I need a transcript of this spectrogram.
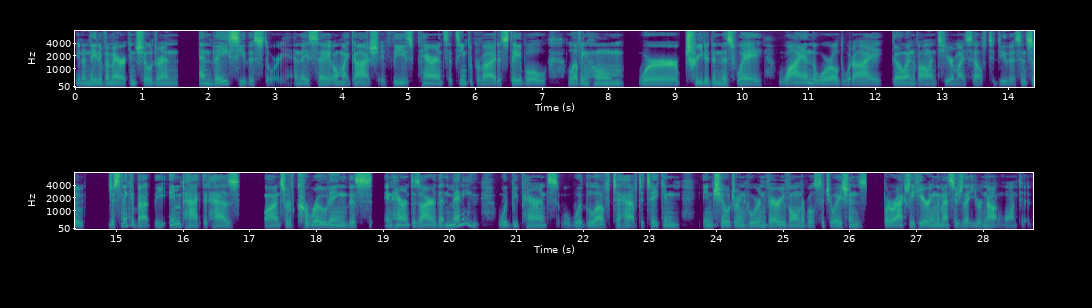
you know, Native American children and they see this story and they say, oh my gosh, if these parents that seem to provide a stable, loving home were treated in this way, why in the world would I go and volunteer myself to do this? And so just think about the impact it has on sort of corroding this inherent desire that many would be parents would love to have to take in, in children who are in very vulnerable situations, but are actually hearing the message that you're not wanted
